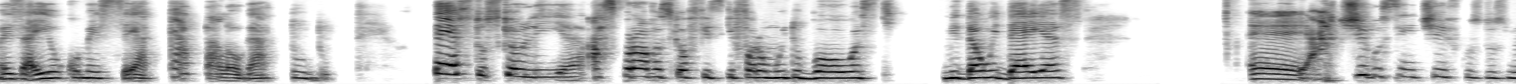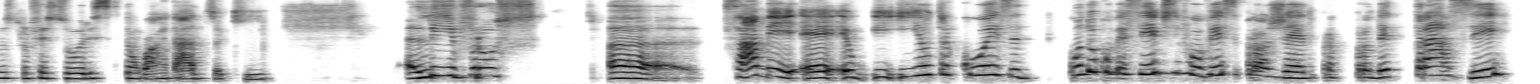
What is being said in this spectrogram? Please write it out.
Mas aí eu comecei a catalogar tudo. Textos que eu lia, as provas que eu fiz que foram muito boas, que me dão ideias, é, artigos científicos dos meus professores que estão guardados aqui, livros, uh, sabe? É, eu, e, e, outra coisa, quando eu comecei a desenvolver esse projeto para poder trazer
